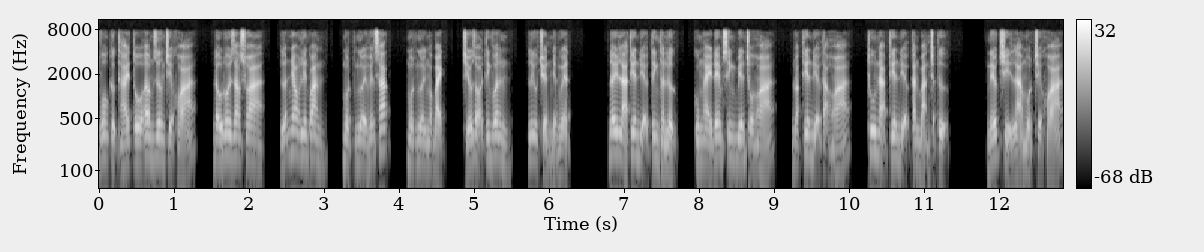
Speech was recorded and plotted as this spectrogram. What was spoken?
Vô cực thái tố âm dương chìa khóa, đầu đôi giao xoa, lẫn nhau liên quan, một người huyễn sắc, một người ngọc bạch, chiếu dọi tinh vân, lưu chuyển nhật nguyện đây là thiên địa tinh thần lực, cùng ngày đêm sinh biến chỗ hóa, đoạt thiên địa tạo hóa, thu nạp thiên địa căn bản trật tự. Nếu chỉ là một chìa khóa,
